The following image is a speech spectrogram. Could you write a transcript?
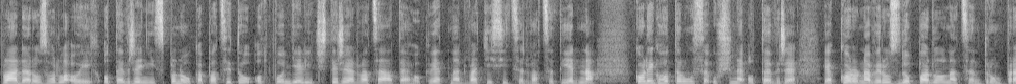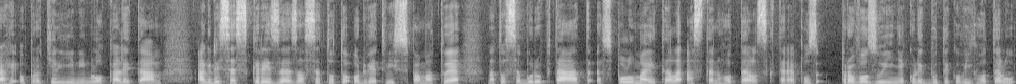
vláda rozhodla o jejich otevření s plnou kapacitou od pondělí 24. května 2021. Kolik hotelů se už neotevře? Jak koronavirus dopadl na centrum Prahy oproti jiným lokalitám? A kdy se z krize zase toto odvětví vzpamatuje? Na to se budu ptát spolumajitele Asten Hotel Hotels, které poz- provozují několik butikových hotelů.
